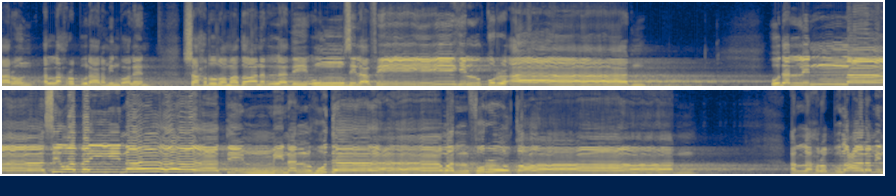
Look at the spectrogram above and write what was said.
কারণ আল্লাহ রব্বুল আলমিন বলেন, শাহরু রমাদান আল্লাদি উংজিলা ফিহিল কুরআন হুদাল লিন্নাসি ওয়া বাইনাতিম মিনাল হুদা ওয়াল ফুরকান। আল্লাহ রব্বুল আলামিন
